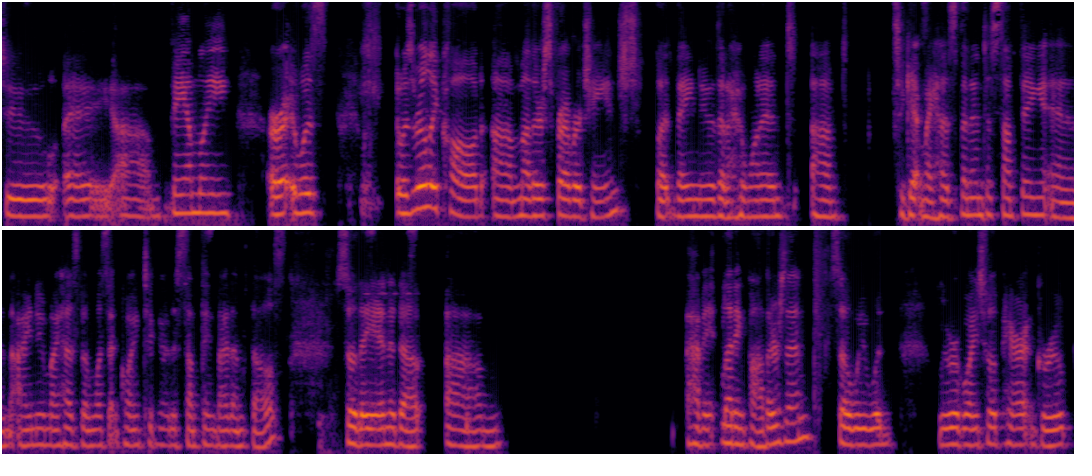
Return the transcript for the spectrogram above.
to a um, family, or it was, it was really called um, Mothers Forever Changed, but they knew that I wanted um, to get my husband into something and i knew my husband wasn't going to go to something by themselves. So they ended up um having letting fathers in. So we would we were going to a parent group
